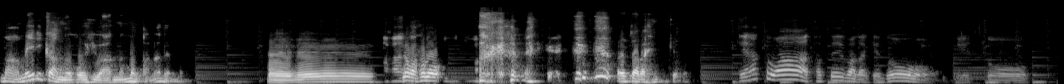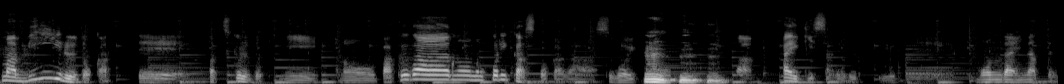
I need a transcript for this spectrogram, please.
まあ、アメリカンのコーヒーはあんなもんかな、でも。へえ。ななんかその、わかんない。わからへんけど。で、あとは、例えばだけど、えっ、と、まあ、ビールとかって、やっぱ作るときに、あの、麦芽の残りかすとかがすごい、うん、うん、うん。まあ、廃棄されるっていうので、問題になったり、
